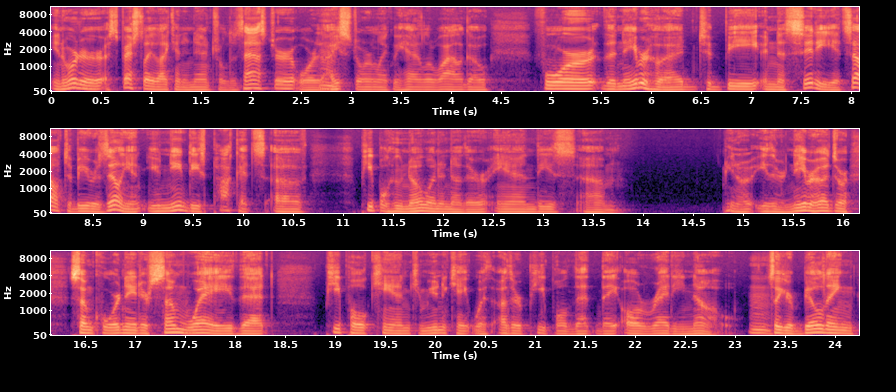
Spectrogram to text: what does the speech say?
in order, especially like in a natural disaster or the ice storm like we had a little while ago, for the neighborhood to be in the city itself to be resilient, you need these pockets of people who know one another and these, um, you know, either neighborhoods or some coordinator, some way that people can communicate with other people that they already know. So you're building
